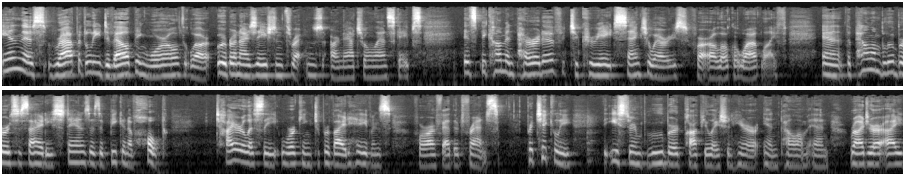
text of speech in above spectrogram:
In this rapidly developing world where urbanization threatens our natural landscapes, it's become imperative to create sanctuaries for our local wildlife. And the Pelham Bluebird Society stands as a beacon of hope tirelessly working to provide havens for our feathered friends, particularly the eastern bluebird population here in Pelham. And Roger, I,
